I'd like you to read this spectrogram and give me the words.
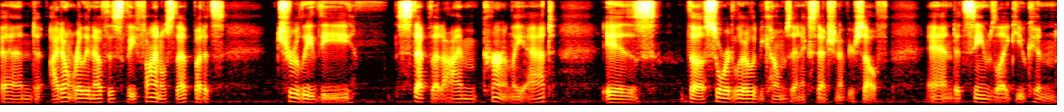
and I don't really know if this is the final step, but it's truly the step that I'm currently at, is the sword literally becomes an extension of yourself. And it seems like you can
